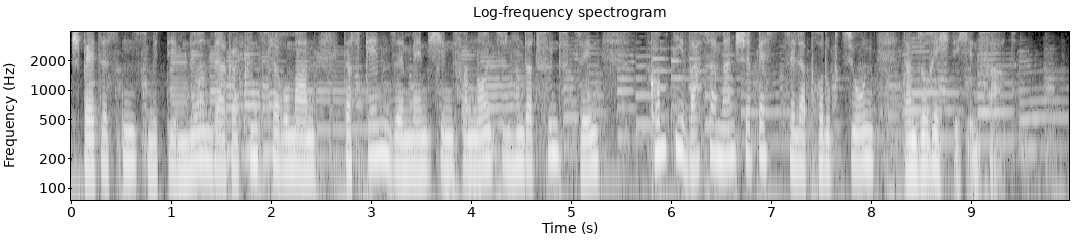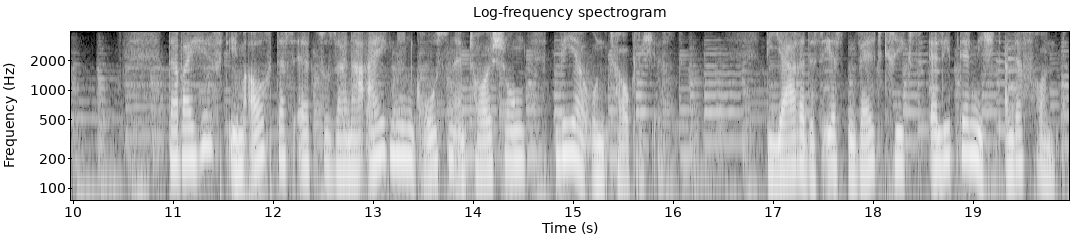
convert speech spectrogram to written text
Spätestens mit dem Nürnberger Künstlerroman Das Gänsemännchen von 1915 kommt die Wassermannsche Bestsellerproduktion dann so richtig in Fahrt. Dabei hilft ihm auch, dass er zu seiner eigenen großen Enttäuschung wehruntauglich ist. Die Jahre des Ersten Weltkriegs erlebt er nicht an der Front.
